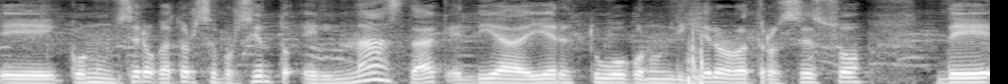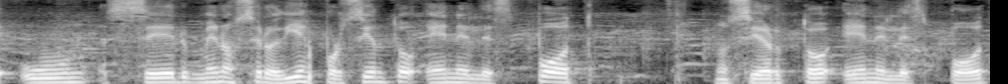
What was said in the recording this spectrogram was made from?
eh, con un 0,14%. El Nasdaq el día de ayer estuvo con un ligero retroceso de un menos 0,10% en el spot. ¿No es cierto? En el spot.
